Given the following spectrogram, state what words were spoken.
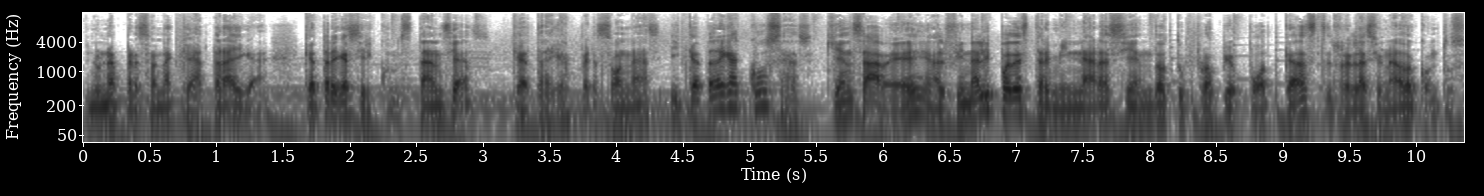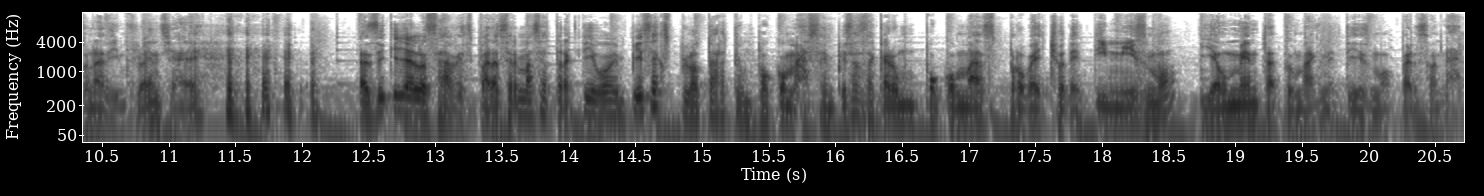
en una persona que atraiga, que atraiga circunstancias, que atraiga personas y que atraiga cosas. Quién sabe, ¿eh? Al final y puedes terminar haciendo tu propio podcast relacionado con tu zona de influencia, ¿eh? Así que ya lo sabes, para ser más atractivo empieza a explotarte un poco más, empieza a sacar un poco más provecho de ti mismo y aumenta tu magnetismo personal.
